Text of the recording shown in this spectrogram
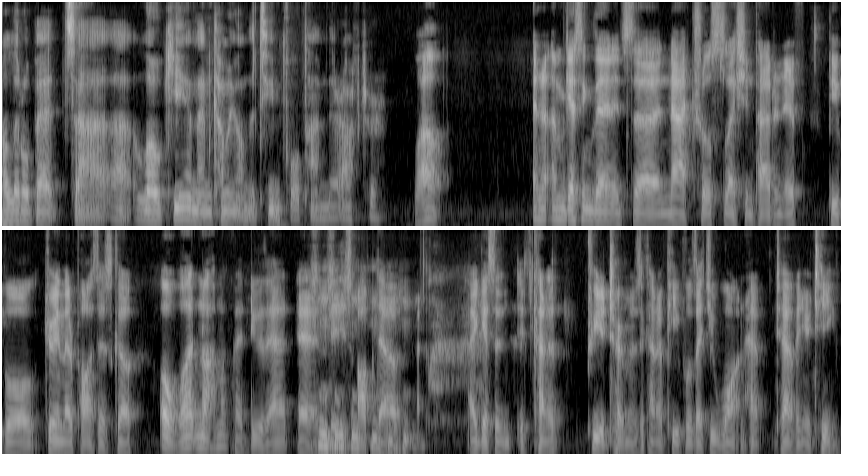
a little bit uh, low key and then coming on the team full time thereafter. Wow. And I'm guessing then it's a natural selection pattern if people during their process go, oh, what? No, I'm not going to do that. And they just opt out. I guess it, it kind of predetermines the kind of people that you want have, to have in your team.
